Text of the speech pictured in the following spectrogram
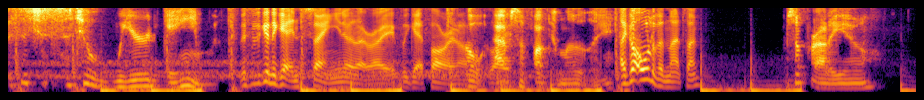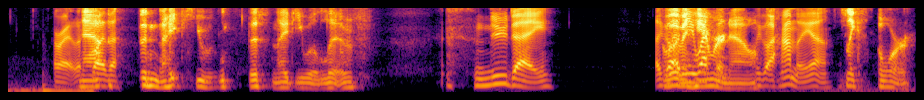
This is just such a weird game. This is gonna get insane, you know that, right? If we get far enough. Oh, Like- absolutely. I got all of them that time. I'm so proud of you. All right, let's Now, buy the the night you this night you will live. new day. I Oh, got we have a a hammer weapon. now. We got a hammer, yeah. It's like Thor.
